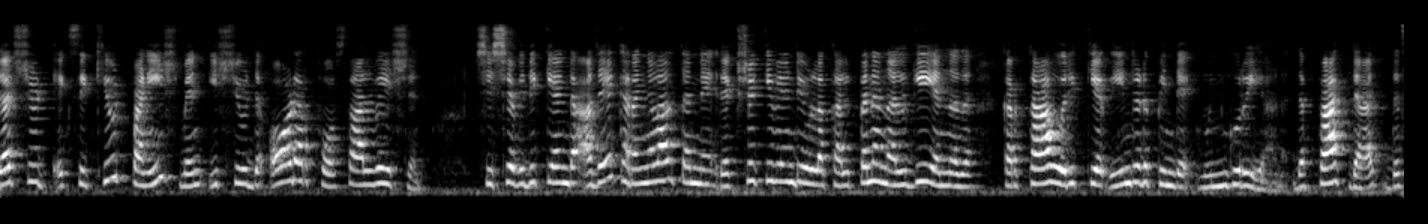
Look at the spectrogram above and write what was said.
that should execute punishment issued the order for salvation ശിക്ഷ വിധിക്കേണ്ട അതേ കരങ്ങളാൽ തന്നെ രക്ഷയ്ക്ക് വേണ്ടിയുള്ള കൽപ്പന നൽകി എന്നത് കർത്താവ് ഒരുക്കിയ വീണ്ടെടുപ്പിന്റെ മുൻകുറിയാണ്. The fact that the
